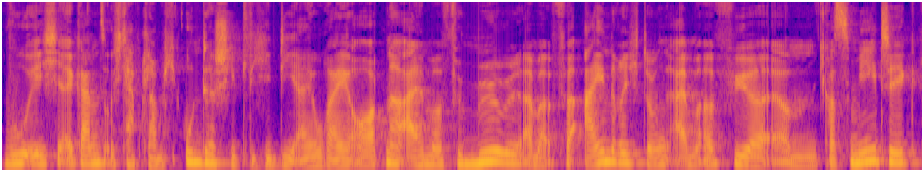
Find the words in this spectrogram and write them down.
wo ich äh, ganz, ich habe glaube ich unterschiedliche DIY-Ordner, einmal für Möbel, einmal für Einrichtungen, einmal für ähm, Kosmetik.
